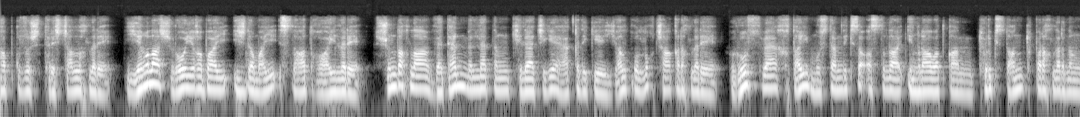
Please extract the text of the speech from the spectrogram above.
topqizish tirishchanliklari yangilash ro'yiga boy ijtimoiy islohot g'oyalari shundoqla vatan millatning kelajagi haqidagi yalqinliq chaqiriqlari rus va xitoy mustamlikasi ostida ingrayotgan turkiston tuproqlarining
